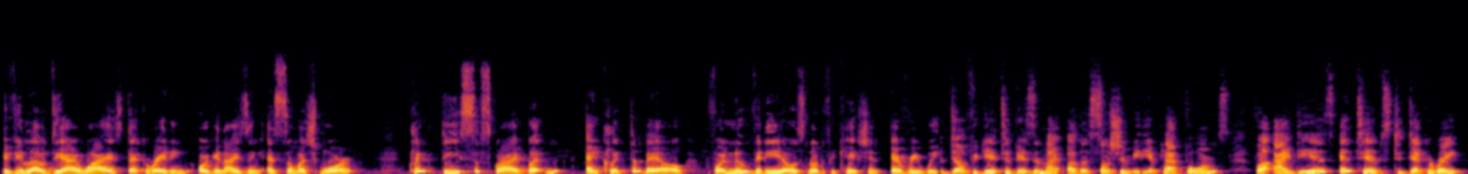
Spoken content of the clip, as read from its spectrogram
If you love DIYs, decorating, organizing, and so much more, Click the subscribe button and click the bell for new videos notification every week. Don't forget to visit my other social media platforms for ideas and tips to decorate,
